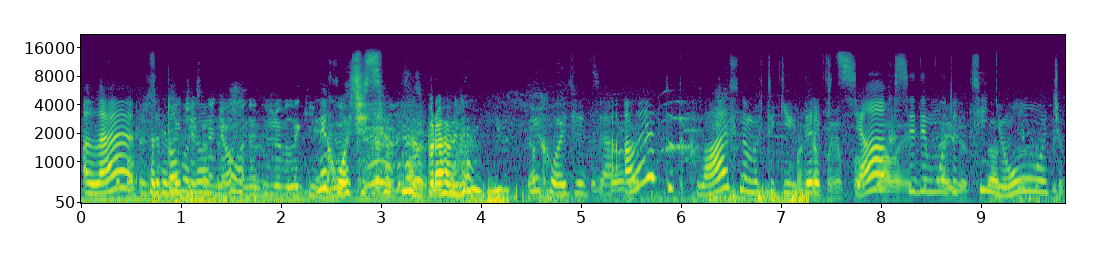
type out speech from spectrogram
Але зато Дивлячись на нього, не дуже великий не хочеться. Насправді. Не хочеться. Але тут класно, ми в таких деревцях сидимо, тут тіньочок.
